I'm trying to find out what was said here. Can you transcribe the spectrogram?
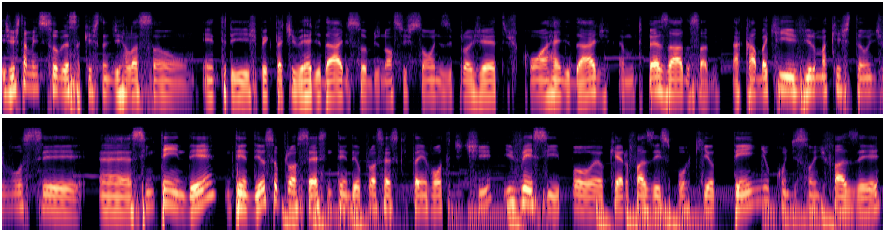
justamente sobre essa questão de relação entre expectativa e realidade, sobre nossos sonhos e projetos com a realidade, é muito pesado, sabe? Acaba que vira uma questão de você é, se entender, entender o seu processo, entender o processo que está em volta de ti e ver se, pô, eu quero fazer isso porque eu tenho condições de fazer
